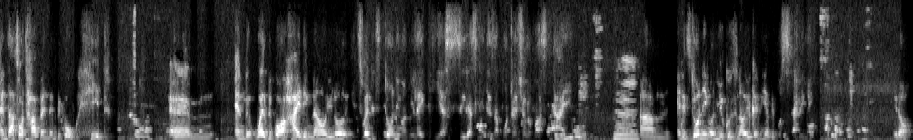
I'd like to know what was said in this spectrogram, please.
and that's what happened. And people hid. Um, and while people are hiding now, you know, it's when it's dawning on me, like, yes, seriously, there's a potential of us dying. Um, and it's dawning on you because now you can hear people screaming. You know,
